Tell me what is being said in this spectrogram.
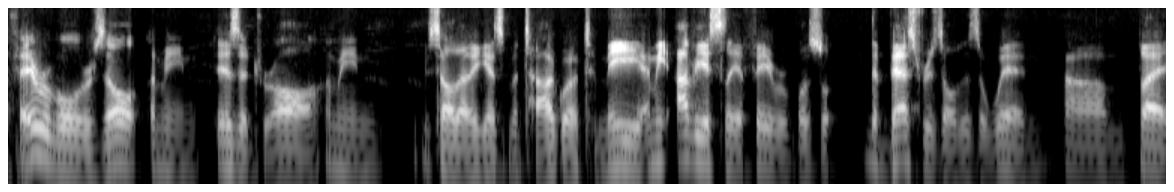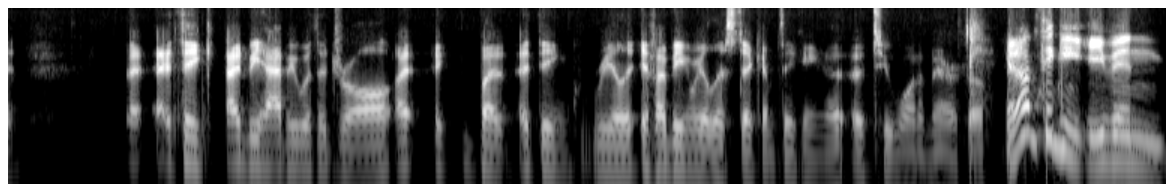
favorable result, I mean, is a draw. I mean, we saw that against Motagua. To me, I mean, obviously a favorable. The best result is a win, um, but I think I'd be happy with a draw. I, I, but I think really, if I'm being realistic, I'm thinking a, two-one America. And I'm thinking even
